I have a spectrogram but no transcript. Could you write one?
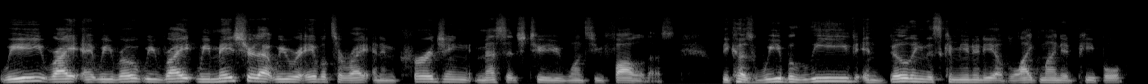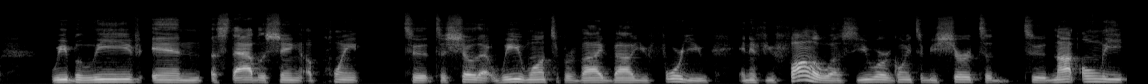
We write and we wrote, we write, we made sure that we were able to write an encouraging message to you once you followed us because we believe in building this community of like minded people. We believe in establishing a point to to show that we want to provide value for you. And if you follow us you are going to be sure to to not only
